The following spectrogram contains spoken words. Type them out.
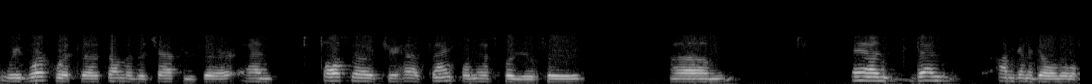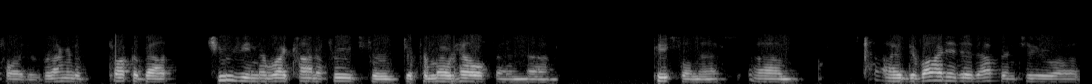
we've worked with uh, some of the chapters there, and also to have thankfulness for your food, Um, and then I'm going to go a little farther, but I'm going to talk about choosing the right kind of foods for to promote health and um, peacefulness. Um, I divided it up into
